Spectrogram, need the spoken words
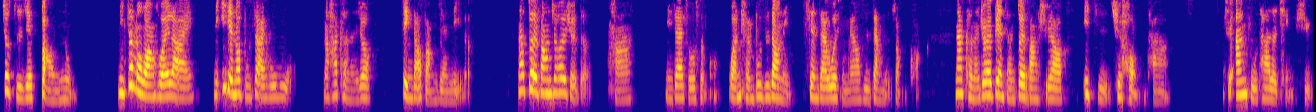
就直接暴怒：“你这么晚回来，你一点都不在乎我。”那他可能就进到房间里了。那对方就会觉得：“哈，你在说什么？完全不知道你现在为什么要是这样的状况。”那可能就会变成对方需要。一直去哄他，去安抚他的情绪。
